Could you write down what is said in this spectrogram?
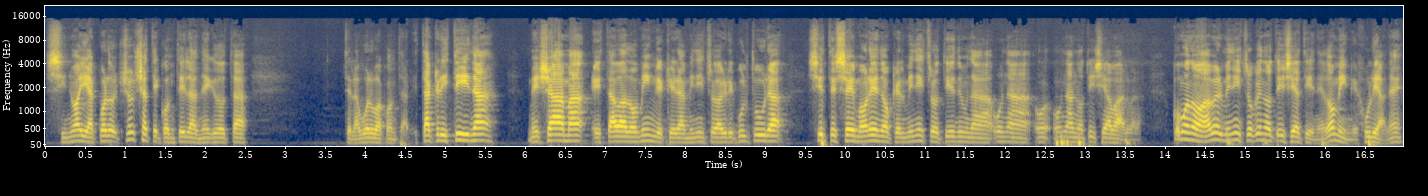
si no hay acuerdo. Yo ya te conté la anécdota, te la vuelvo a contar. Está Cristina, me llama, estaba Domínguez, que era ministro de Agricultura. Siéntese, Moreno, que el ministro tiene una, una, una noticia bárbara. ¿Cómo no? A ver, ministro, ¿qué noticia tiene? Domínguez, Julián, ¿eh?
